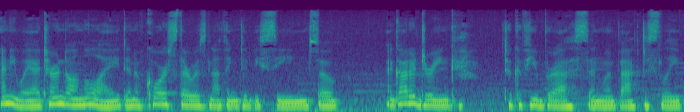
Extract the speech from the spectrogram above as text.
Anyway, I turned on the light, and of course, there was nothing to be seen, so I got a drink, took a few breaths, and went back to sleep.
